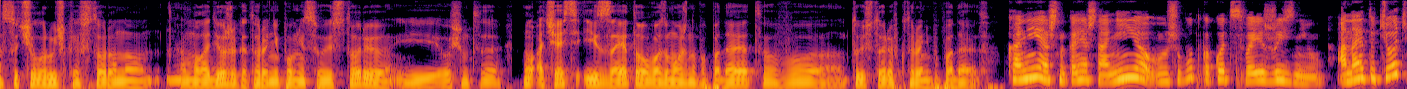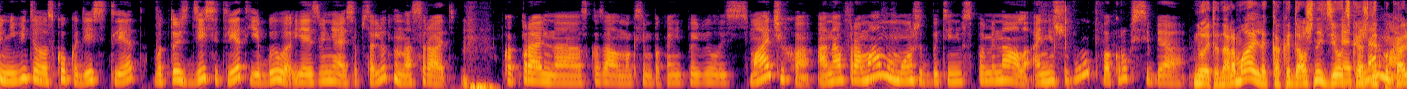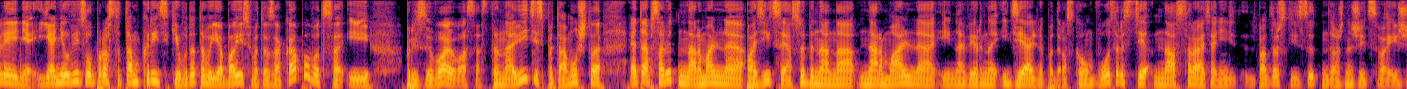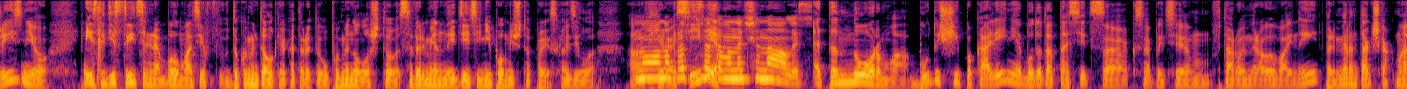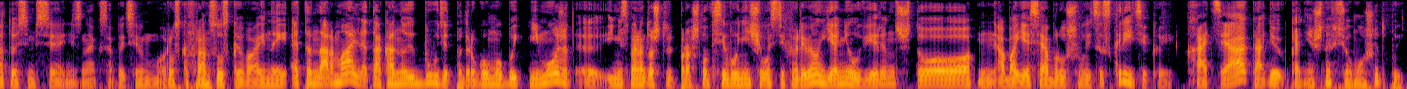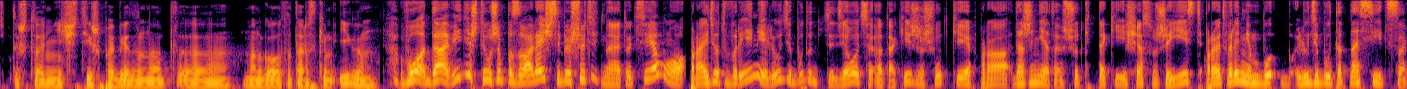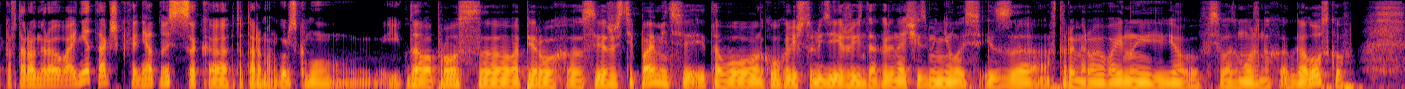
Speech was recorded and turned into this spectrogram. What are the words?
сучил ручкой в сторону э, молодежи, которая не помнит свою историю, и, в общем-то, ну, отчасти из-за этого, возможно, попадает в ту историю, в которую они попадают. Конечно, конечно, они живут какой-то своей жизнью. Она эту тетю не видела сколько, 10 лет? Вот то есть 10 лет ей было, я извиняюсь, абсолютно насрать. Как правильно сказал Максим, пока не появилась мачеха, она про маму, может быть, и не вспоминала. Они живут вокруг себя. Ну, это нормально, как и должны делать Это каждое нормально. поколение. Я не увидел просто там критики. Вот этого я боюсь в это закапываться и призываю вас остановитесь, потому что это абсолютно нормальная позиция, особенно она нормальна и, наверное, идеально в подростковом возрасте насрать. Они, подростки действительно должны жить своей жизнью. Если действительно был мотив в документалке, о которой ты упомянула, что современные дети не помнят, что происходило а, Но в она просто с Хиросиме, этого начиналась. это норма. Будущие поколения будут относиться к событиям Второй мировой войны примерно так же, как мы относимся, не знаю, к событиям русско-французской войны. Это нормально, так оно и будет, по-другому быть не может. Э, И несмотря на то, что прошло всего ничего с тех времен, я не уверен, что Абаяси обрушивается с критикой. Хотя, кон- конечно, все может быть. Ты что, не чтишь победу над э, монголо-татарским игом? Вот, да, видишь, ты уже позволяешь себе шутить на эту тему. Пройдет время, и люди будут делать э, такие же шутки про... Даже нет, шутки такие сейчас уже есть. Пройдет время, люди будут относиться ко Второй мировой войне так же, как они относятся к татаро-монгольскому игу. Да, вопрос, э, во-первых, э, свежести памяти и того, какого количества людей жизнь так или иначе изменилась из-за Второй мировой войны и ее всевозможных отголосков.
